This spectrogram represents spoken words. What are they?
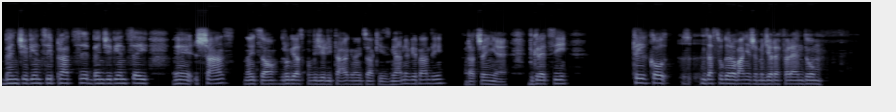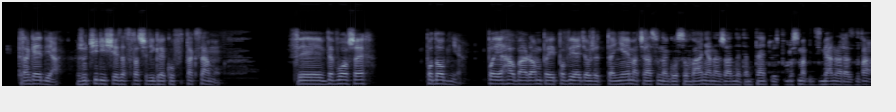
będzie więcej pracy, będzie więcej y, szans. No i co? Drugi raz powiedzieli tak, no i co? Jakieś zmiany w Irlandii? Raczej nie. W Grecji tylko zasugerowanie, że będzie referendum. Tragedia. Rzucili się, zastraszyli Greków tak samo. W, we Włoszech podobnie. pojechał Van Rompuy powiedział, że tutaj nie ma czasu na głosowania, na żadne ten, ten, tu jest po prostu ma być zmiana raz, dwa.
